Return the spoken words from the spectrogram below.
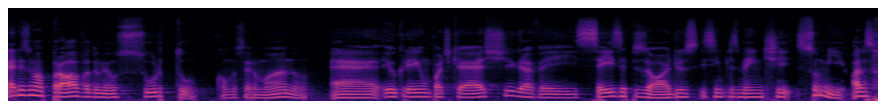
Queres uma prova do meu surto como ser humano? É, eu criei um podcast, gravei seis episódios e simplesmente sumi. Olha só,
